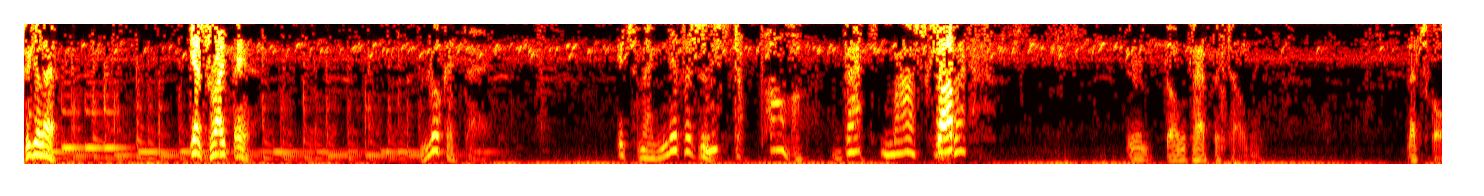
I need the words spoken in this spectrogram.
To your left. Yes, right there. Look at that. It's magnificent. Mr. Palmer, that mask. Stop. That... You don't have to tell me. Let's go.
